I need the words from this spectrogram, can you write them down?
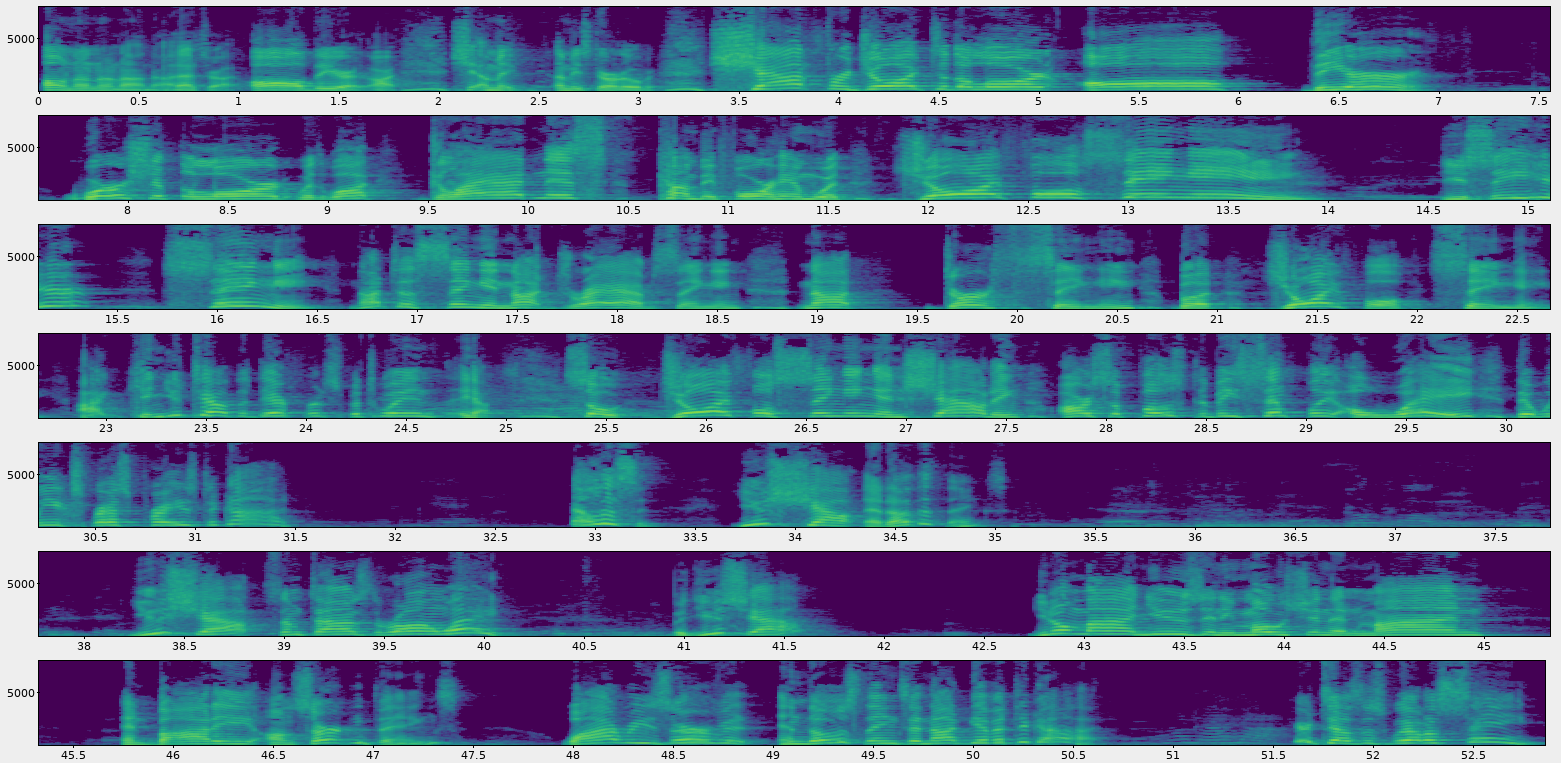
Oh, no, no, no, no. That's right. All the earth. All right. Let me, let me start over. Shout for joy to the Lord, all the earth. Worship the Lord with what? Gladness. Come before him with joyful singing. Do you see here? Singing. Not just singing, not drab singing, not dearth singing, but joyful singing. I, can you tell the difference between? Yeah. So, joyful singing and shouting are supposed to be simply a way that we express praise to God. Now, listen, you shout at other things. You shout sometimes the wrong way, but you shout. You don't mind using emotion and mind and body on certain things. Why reserve it in those things and not give it to God? Here tells us we ought to sing.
